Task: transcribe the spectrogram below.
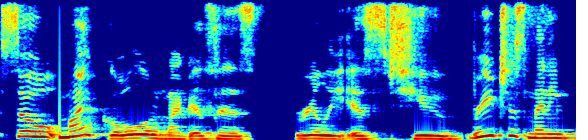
So, my goal in my business really is to reach as many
